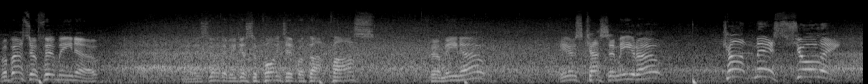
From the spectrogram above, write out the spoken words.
Roberto Firmino. And he's going to be disappointed with that pass. Firmino. Here's Casemiro. Can't miss, surely.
